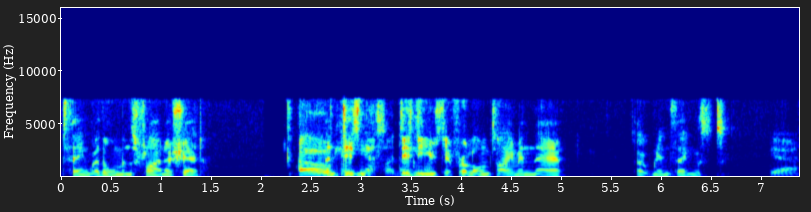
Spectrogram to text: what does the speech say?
thing where the woman's flying her shed. Oh, and. Disney, yes, Disney used it for a long time in their opening things. Yeah.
